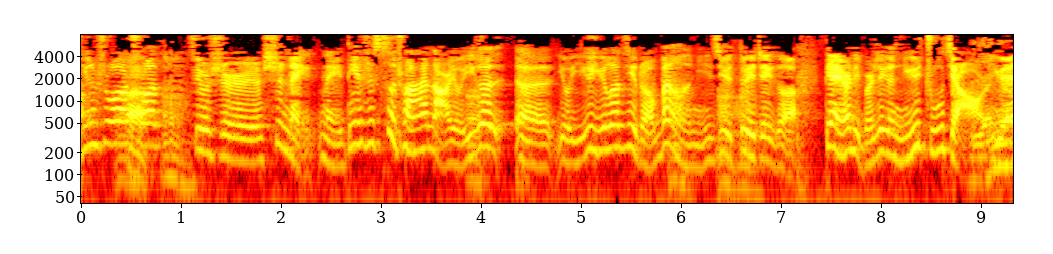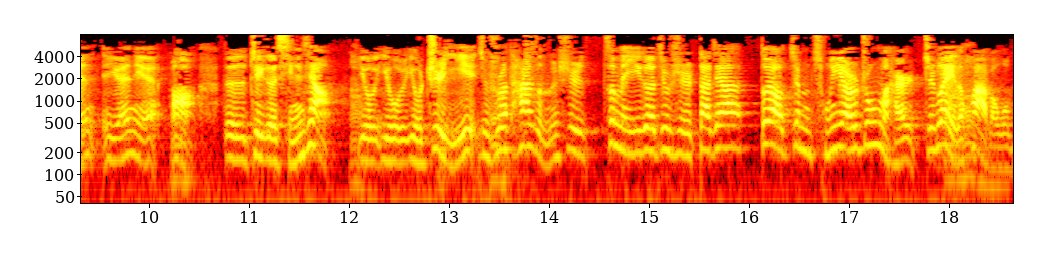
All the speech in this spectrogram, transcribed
听说说，就是是哪哪地是四川还是哪儿？有一个呃有一个娱乐记者问了你一句，对这个电影里边这个女主角李袁元袁年啊的这个形象有有有质疑，就说她怎么是这么一个就是大家都要这么从一而终吗？还是之类的话吧？我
